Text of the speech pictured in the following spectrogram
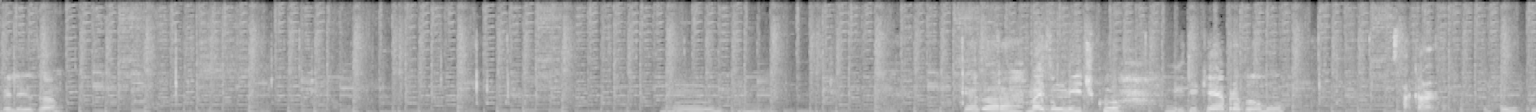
Beleza. E agora mais um mítico. E de quebra, vamos destacar um pouco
